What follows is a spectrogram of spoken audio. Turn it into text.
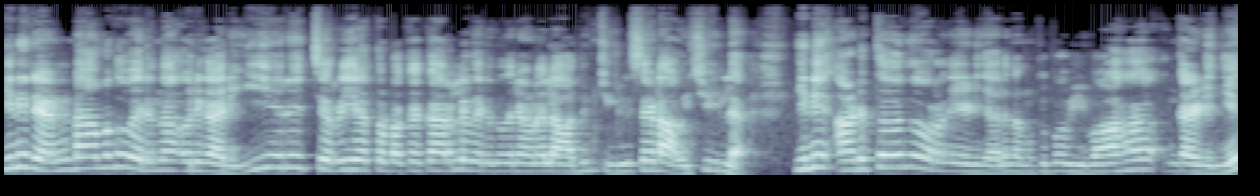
ഇനി രണ്ടാമത് വരുന്ന ഒരു കാര്യം ഈ ഒരു ചെറിയ തുടക്കക്കാരിൽ വരുന്നതിനാണെങ്കിൽ ആദ്യം ചികിത്സയുടെ ആവശ്യമില്ല. ഇനി അടുത്തതെന്ന് പറഞ്ഞു കഴിഞ്ഞാൽ നമുക്കിപ്പോൾ വിവാഹം കഴിഞ്ഞ്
